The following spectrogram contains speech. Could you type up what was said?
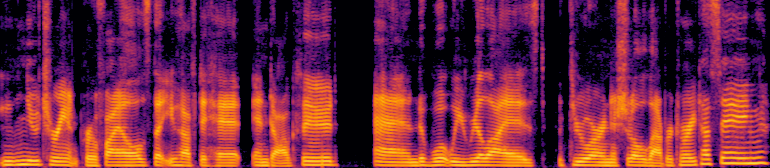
nutrient profiles that you have to hit in dog food. And what we realized through our initial laboratory testing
